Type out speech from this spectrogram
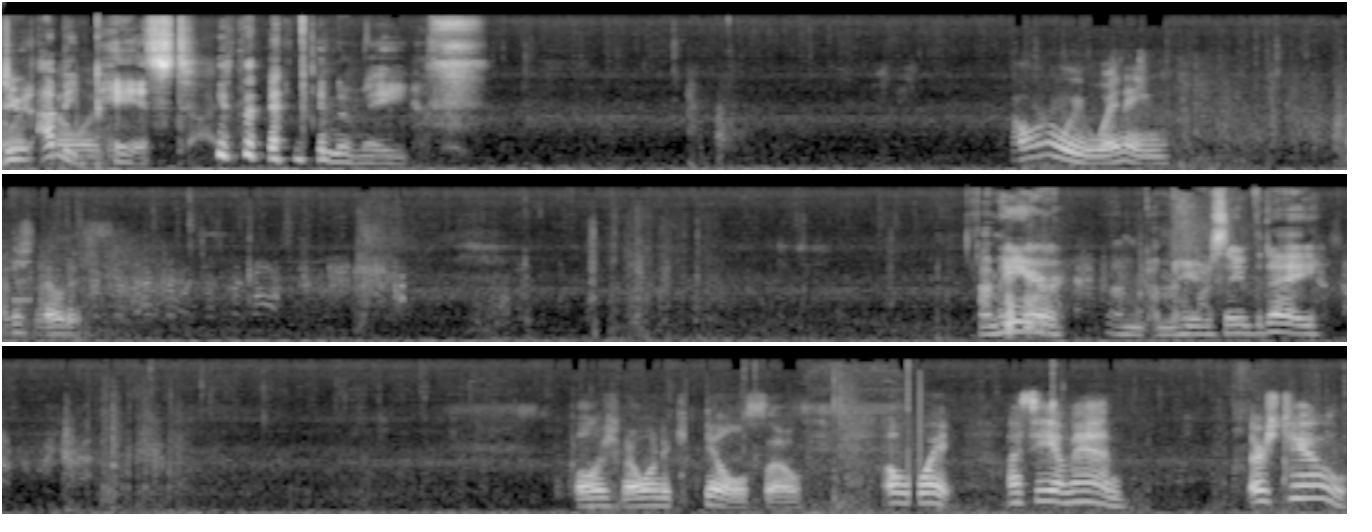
Dude, like, I'd be pissed. if that happened to me. How are we winning? I just noticed. I'm here. I'm I'm here to save the day. Well, there's no one to kill, so. Oh wait, I see a man. There's two.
